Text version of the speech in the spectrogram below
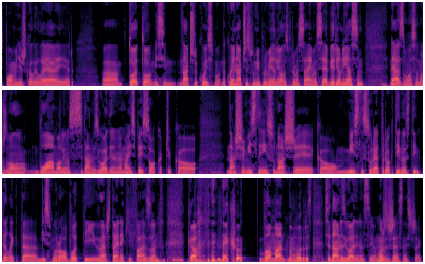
spominješ Galileja, jer uh, to je to, mislim, način na koji smo, na koji način smo mi promijenili odnos prema samima sebi, jer ono ja sam, ne znam, sad možda malo blam, ali ono sa 17 godina na MySpace okačio kao naše misli nisu naše, kao misli su retroaktivnost intelekta, mi smo roboti, znaš, taj neki fazon, kao neku blamantnu mudrost. 17 godina sam imao, možda 16 čak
